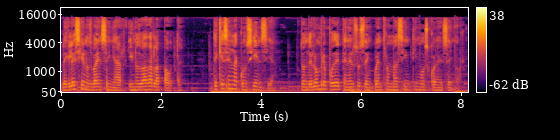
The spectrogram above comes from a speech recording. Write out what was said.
la Iglesia nos va a enseñar y nos va a dar la pauta de que es en la conciencia donde el hombre puede tener sus encuentros más íntimos con el Señor.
